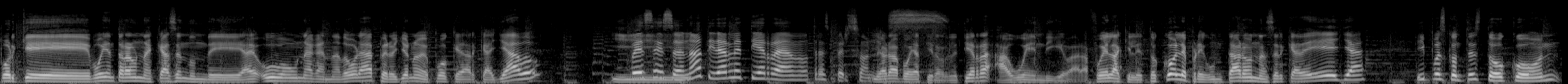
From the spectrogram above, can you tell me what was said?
Porque voy a entrar a una casa en donde hay- hubo una ganadora, pero yo no me puedo quedar callado. Y, Pues eso, ¿no? Tirarle tierra a otras personas. Y ahora voy a tirarle tierra a Wendy Guevara. Fue la que le tocó, le preguntaron acerca de ella. Y pues contestó con,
